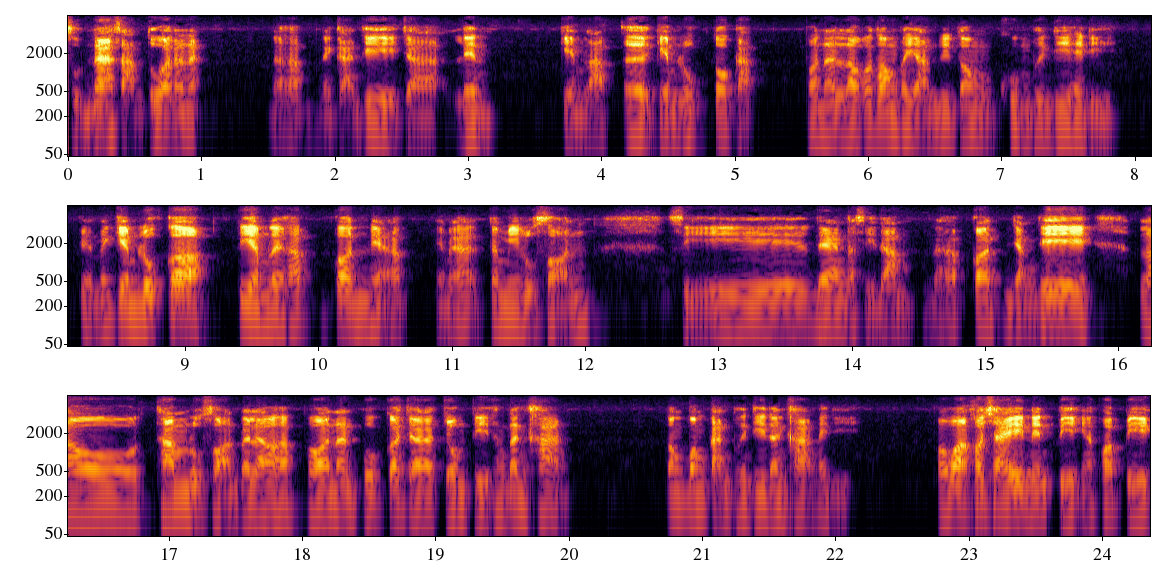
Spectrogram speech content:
ศูนย์หน้าสามตัวนั้นนะนะครับ ในการที่จะเล่นเกมรับเออเกมลุกโต้กลับ ราะฉะนั้นเราก็ต้องพยายามที่ต้องคุมพื้นที่ให้ดี เปลี่ยนเป็นเกมลุกก็เตรียมเลยครับ ก็เนี่ยครับเห็นไหมฮะจะมีลูกศรสีแดงกับสีดำนะครับ ก็อย่างที่เราทำลูกศรไปแล้วครับ พอนั่นปุ๊บก็จะโจมตีทางด้านข้าง ต้องป้องกันพื้นที่ด้านข้างให้ดี เพราะว่าเขาใช้เน้นปีกไงพอปีก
